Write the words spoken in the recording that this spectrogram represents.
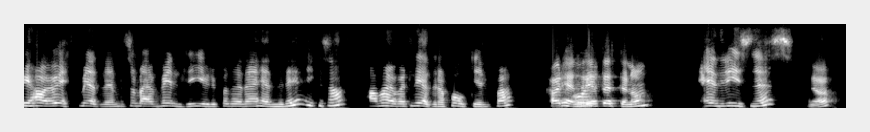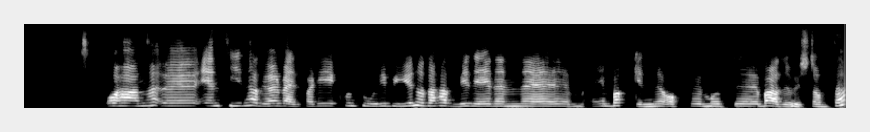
Vi har jo et medlem som er veldig ivrig på det, det er Henry. ikke sant? Han har jo vært leder av Folkehjelpa. Har Henry et etternavn? Henry Isnes. Ja. Og han, eh, En tid hadde jo Arbeiderpartiet kontor i byen, og da hadde vi det i den eh, bakken opp mot eh, badehustomta.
